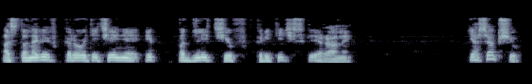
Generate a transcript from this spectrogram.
остановив кровотечение и подлечив критические раны. Я сообщу.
